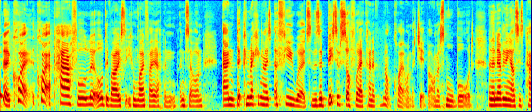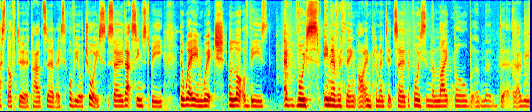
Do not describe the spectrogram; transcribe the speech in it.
you know, quite quite a powerful little device that you can Wi-Fi up and, and so on, and that can recognise a few words. So there's a bit of software, kind of not quite on the chip, but on a small board, and then everything else is passed off to a cloud service of your choice. So that seems to be the way in which a lot of these voice in everything are implemented. So the voice in the light bulb and the, the I mean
